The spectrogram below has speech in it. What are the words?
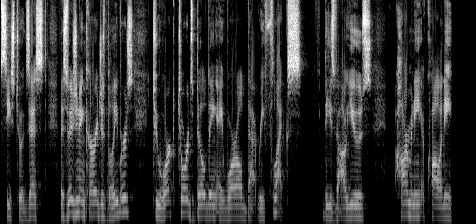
cease to exist. This vision encourages believers to work towards building a world that reflects these values, harmony, equality,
